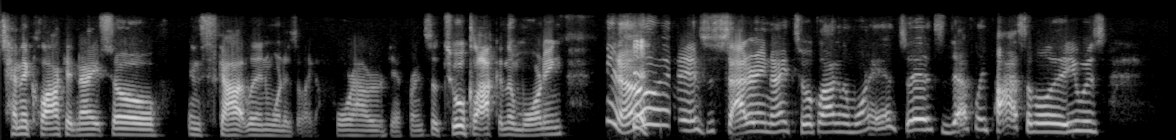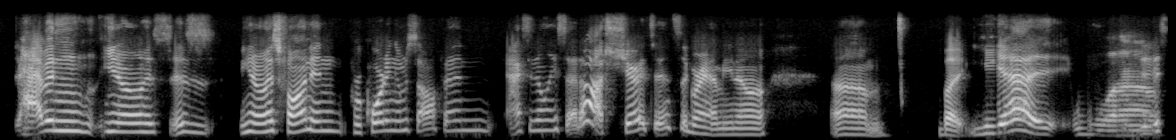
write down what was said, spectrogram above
ten o'clock at night. So in Scotland, what is it like a four-hour difference? So two o'clock in the morning you know, it's Saturday night, two o'clock in the morning. It's it's definitely possible that he was having you know his his you know his fun and recording himself and accidentally said, "Oh, share it to Instagram," you know. Um, but yeah, wow. this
